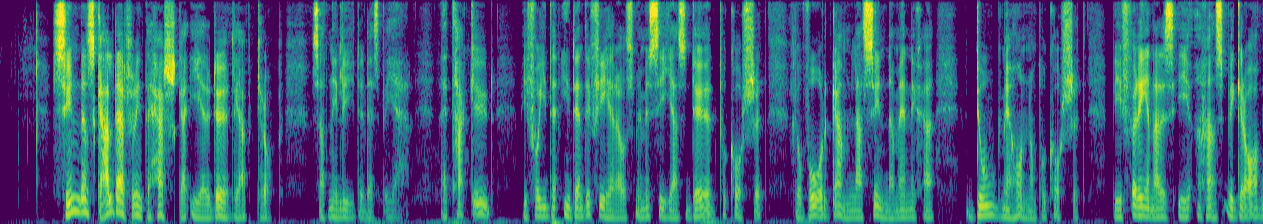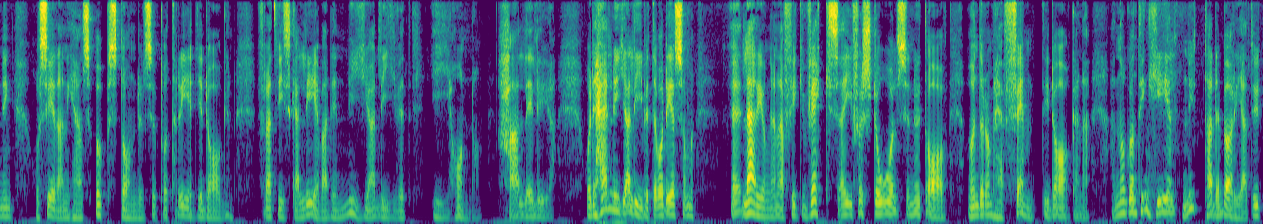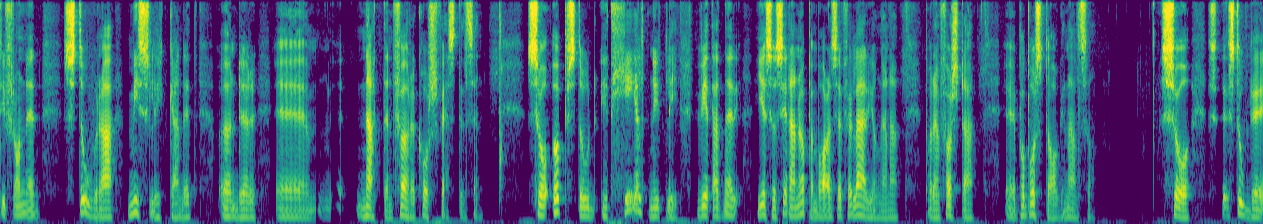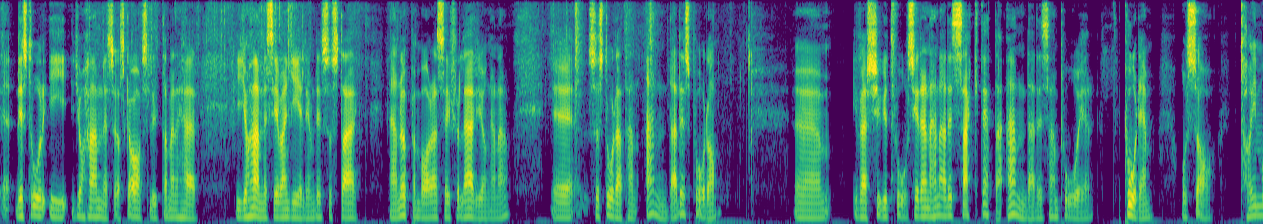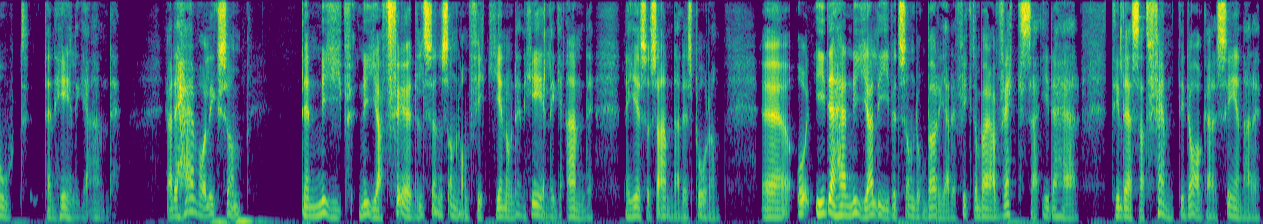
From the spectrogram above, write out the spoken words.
Synden skall därför inte härska i er dödliga kropp så att ni lyder dess begär. Nej, tack Gud, vi får identifiera oss med Messias död på korset, då vår gamla syndamänniska dog med honom på korset. Vi förenades i hans begravning och sedan i hans uppståndelse på tredje dagen för att vi ska leva det nya livet i honom. Halleluja! Och det här nya livet, det var det som eh, lärjungarna fick växa i förståelsen utav under de här 50 dagarna. Att någonting helt nytt hade börjat utifrån det stora misslyckandet under eh, natten före korsfästelsen så uppstod ett helt nytt liv. Vi vet att när Jesus sedan uppenbarade sig för lärjungarna på den första, eh, på påskdagen alltså, så stod det, det står i Johannes, och jag ska avsluta med det här, i Johannes evangelium, det är så starkt, när han uppenbarar sig för lärjungarna, eh, så står det att han andades på dem. Ehm, i vers 22, sedan han hade sagt detta andades han på er, på dem och sa, ta emot den heliga Ande. Ja, det här var liksom den ny, nya födelsen som de fick genom den helige Ande när Jesus andades på dem. Eh, och i det här nya livet som då började fick de börja växa i det här till dess att 50 dagar senare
